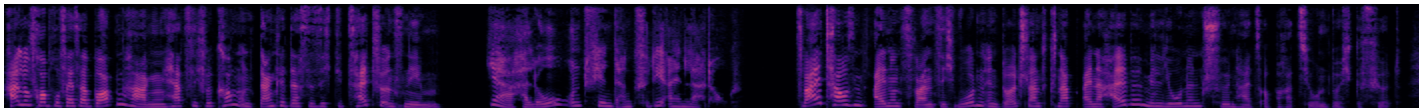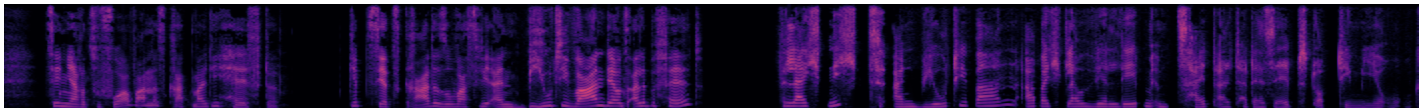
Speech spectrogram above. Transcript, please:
Hallo, Frau Professor Borkenhagen. Herzlich willkommen und danke, dass Sie sich die Zeit für uns nehmen. Ja, hallo und vielen Dank für die Einladung. 2021 wurden in Deutschland knapp eine halbe Million Schönheitsoperationen durchgeführt. Zehn Jahre zuvor waren es gerade mal die Hälfte. Gibt's jetzt gerade sowas wie ein Beauty-Wahn, der uns alle befällt? Vielleicht nicht ein Beauty-Wahn, aber ich glaube, wir leben im Zeitalter der Selbstoptimierung.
